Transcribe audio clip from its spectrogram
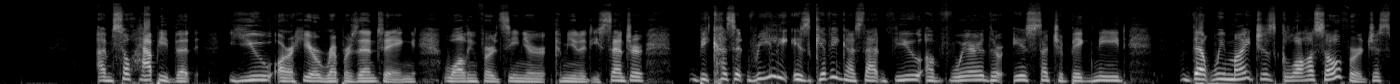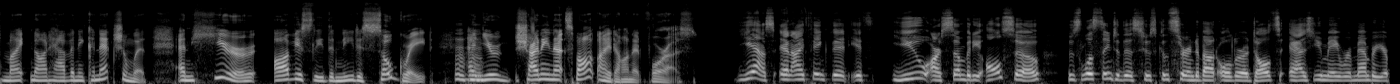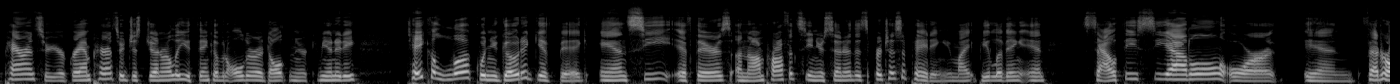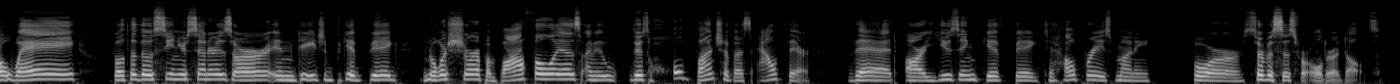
I'm so happy that you are here representing Wallingford Senior Community Center because it really is giving us that view of where there is such a big need that we might just gloss over, just might not have any connection with. And here, obviously, the need is so great, mm-hmm. and you're shining that spotlight on it for us. Yes, and I think that if you are somebody also who's listening to this who's concerned about older adults, as you may remember your parents or your grandparents, or just generally you think of an older adult in your community, take a look when you go to Give Big and see if there's a nonprofit senior center that's participating. You might be living in Southeast Seattle or in Federal Way. Both of those senior centers are engaged in Give Big. North Shore up in Bothell is. I mean, there's a whole bunch of us out there that are using Give Big to help raise money for services for older adults.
